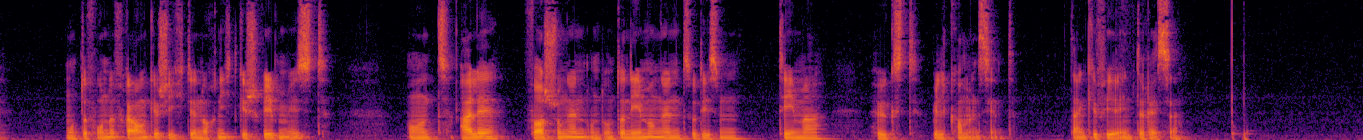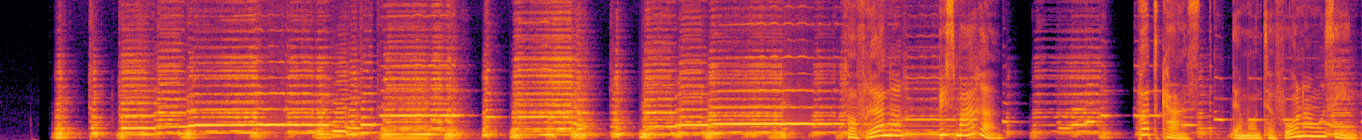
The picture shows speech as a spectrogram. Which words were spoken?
Montafone Frauengeschichte noch nicht geschrieben ist und alle Forschungen und Unternehmungen zu diesem Thema höchst willkommen sind. Danke für Ihr Interesse. Früher noch bis Mara. Podcast der Montafoner Museen.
